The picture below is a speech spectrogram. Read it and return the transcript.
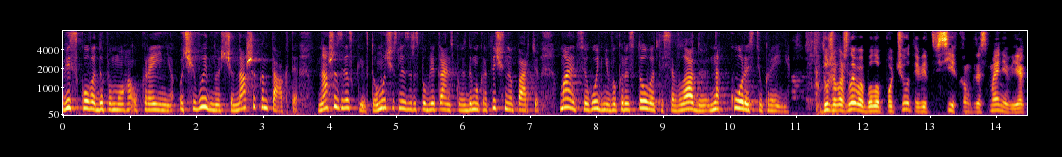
військова допомога Україні. Очевидно, що наші контакти, наші зв'язки, в тому числі з республіканською, з демократичною партією, мають сьогодні використовуватися владою на користь Україні. Дуже важливо було почути від всіх конгресменів як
